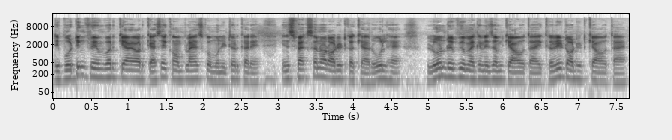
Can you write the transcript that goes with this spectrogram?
रिपोर्टिंग फ्रेमवर्क क्या है और कैसे कॉम्प्लाइंस को मॉनिटर करें इंस्पेक्शन और ऑडिट का क्या रोल है लोन रिव्यू मैकेनिज्म क्या होता है क्रेडिट ऑडिट क्या होता है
